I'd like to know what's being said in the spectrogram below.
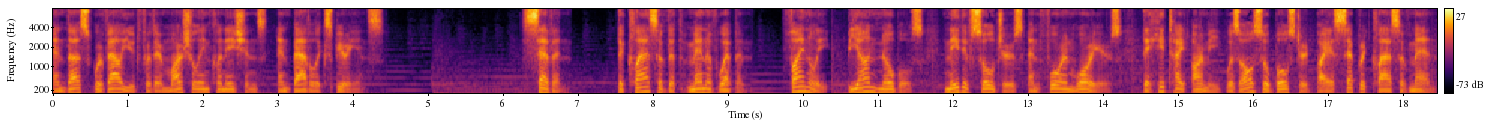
and thus were valued for their martial inclinations and battle experience. 7. The class of the men of weapon. Finally, beyond nobles, native soldiers and foreign warriors, the Hittite army was also bolstered by a separate class of men,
